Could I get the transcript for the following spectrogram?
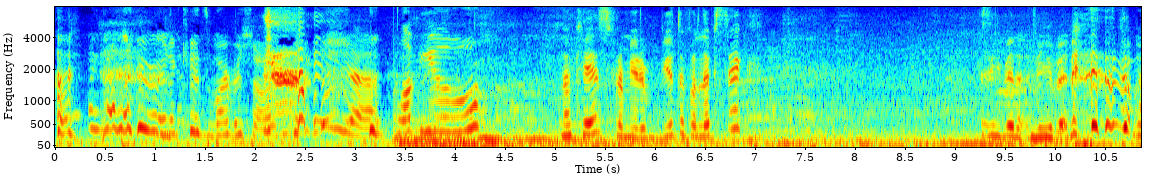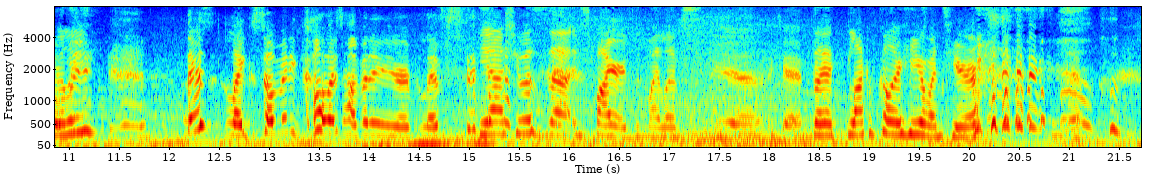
done. I felt like we were in a kid's barbershop. yeah. Love you. No kiss from your beautiful lipstick. It's even. The Really? There's like so many colors happening in your lips. Yeah, she was uh, inspired with my lips. yeah. Okay. The lack of color here went here. Yeah.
